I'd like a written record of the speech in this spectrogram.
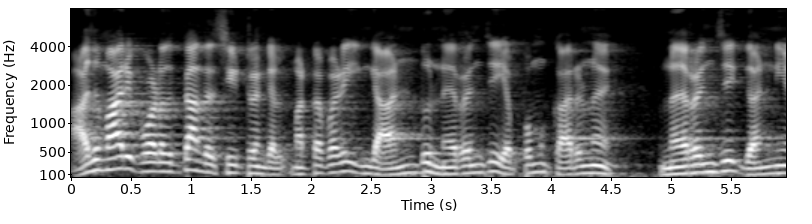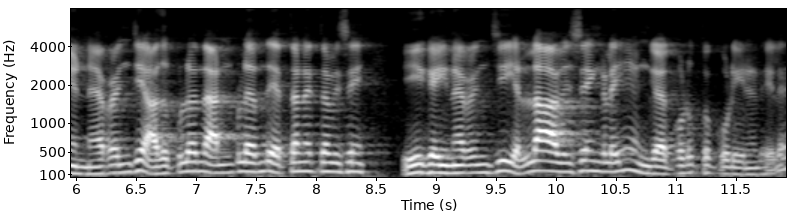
அது மாதிரி போடுறதுக்கு தான் அந்த சீற்றங்கள். மற்றபடி இங்கே அன்பு நிறைஞ்சு எப்பவும் கருணை நிறைஞ்சு கண்ணியம் நிறைஞ்சு அதுக்குள்ளே அந்த அன்புலேருந்து எத்தனை எத்தனை விஷயம்? ஈகை நிறைஞ்சு எல்லா விஷயங்களையும் இங்கே கொடுக்கக்கூடிய நிலையில்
